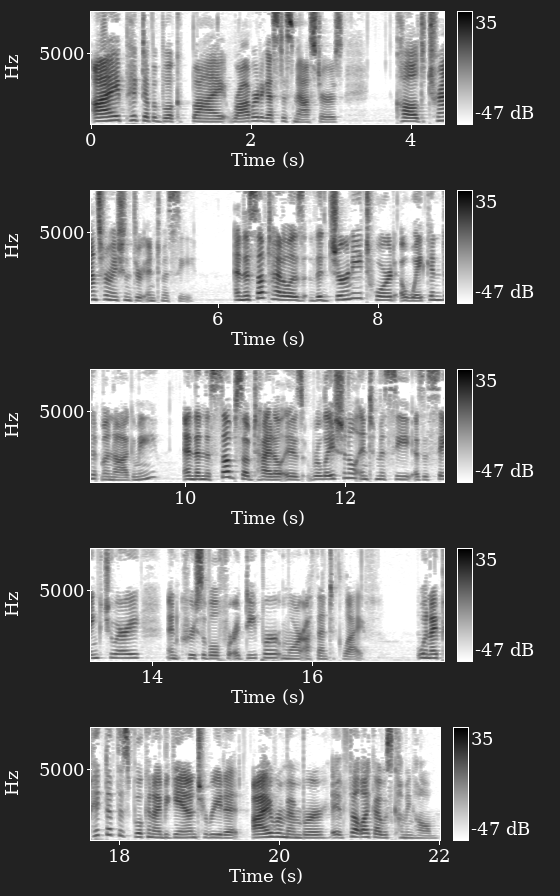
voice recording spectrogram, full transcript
I picked up a book by robert augustus masters called transformation through intimacy and the subtitle is The Journey Toward Awakened Monogamy. And then the sub subtitle is Relational Intimacy as a Sanctuary and Crucible for a Deeper, More Authentic Life. When I picked up this book and I began to read it, I remember it felt like I was coming home.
